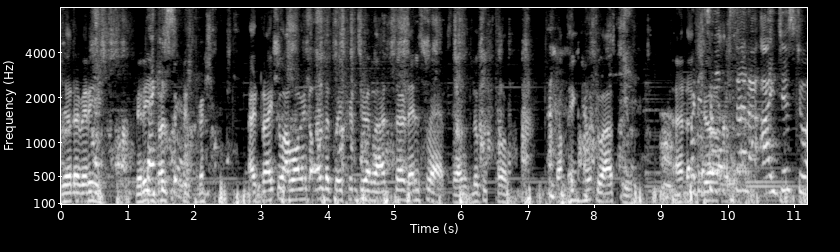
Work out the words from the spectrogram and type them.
We had a very, very Thank interesting sir. discussion. I tried to avoid all the questions you have answered elsewhere. So I was looking for something new to ask you. I'm But sure. sir, sir, I just, uh,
